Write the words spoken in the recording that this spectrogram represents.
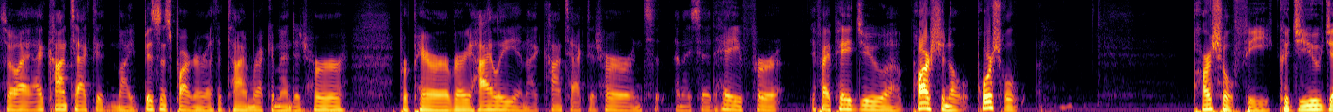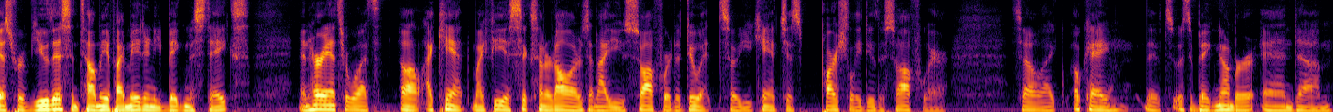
So I, I, contacted my business partner at the time, recommended her preparer very highly, and I contacted her and and I said, hey, for if I paid you a partial partial partial fee, could you just review this and tell me if I made any big mistakes? And her answer was, "Well, I can't. My fee is six hundred dollars, and I use software to do it. So you can't just partially do the software." So like, okay, it was a big number, and um,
